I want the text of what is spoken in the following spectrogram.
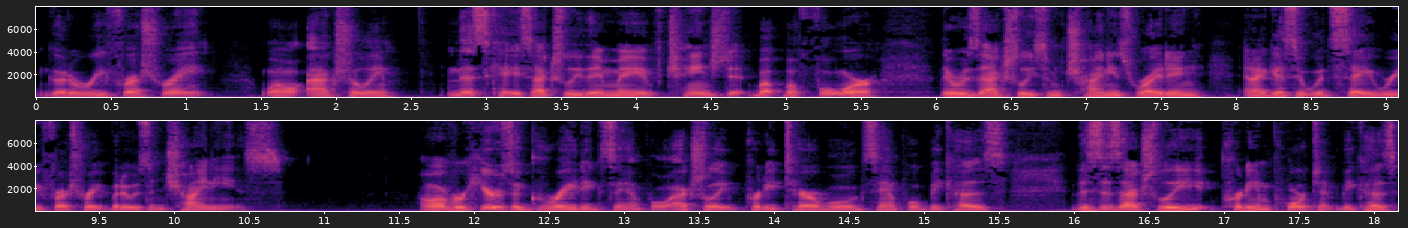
and go to refresh rate, well, actually, in this case, actually, they may have changed it, but before, there was actually some Chinese writing, and I guess it would say refresh rate, but it was in Chinese. However, here's a great example, actually a pretty terrible example, because this is actually pretty important, because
